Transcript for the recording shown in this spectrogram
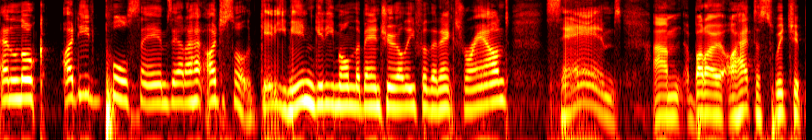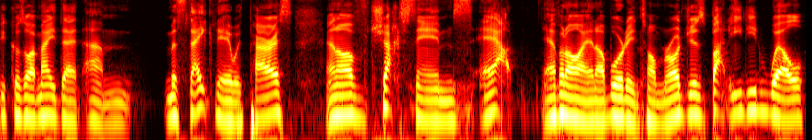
and look, I did pull Sams out. I, I just thought get him in, get him on the bench early for the next round. Sams, um, but I, I had to switch it because I made that um, mistake there with Paris, and I've chucked Sams out haven't I? And I brought in Tom Rogers, but he did well,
